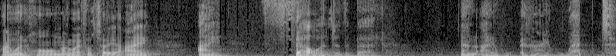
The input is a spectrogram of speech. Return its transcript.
I went home. My wife will tell you, I, I fell into the bed and I, and I wept.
